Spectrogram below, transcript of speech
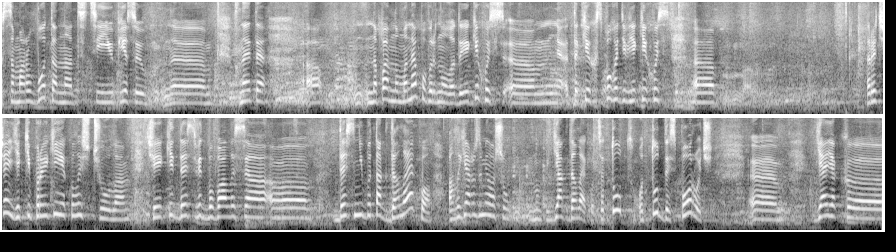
сама робота над цією п'єсою, е, знаєте, е, напевно, мене повернула до якихось е, таких спогадів, якихось. Речей, які про які я колись чула, чи які десь відбувалися е, десь ніби так далеко, але я розуміла, що ну як далеко, це тут, от тут десь поруч. Е, я, як е,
